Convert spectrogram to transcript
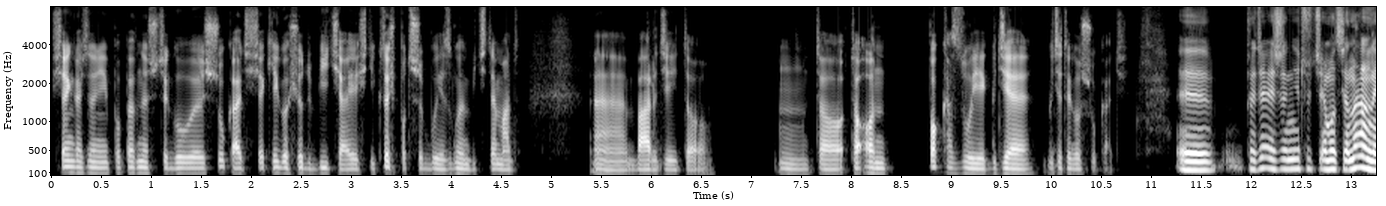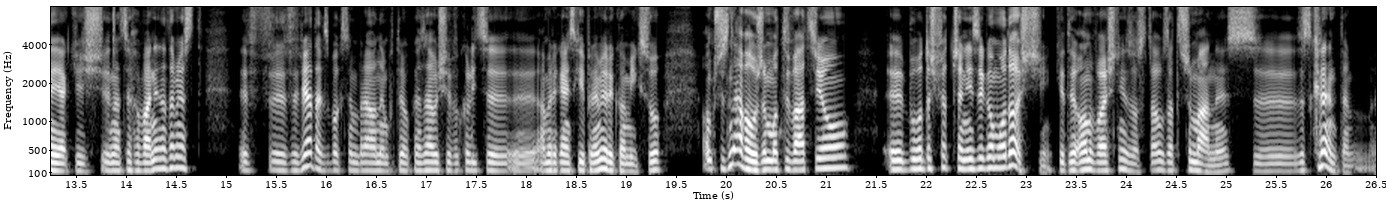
sięgać do niej po pewne szczegóły, szukać jakiegoś odbicia. Jeśli ktoś potrzebuje zgłębić temat bardziej, to, mm, to, to on pokazuje, gdzie, gdzie tego szukać. Yy, powiedziałeś, że nie czuć emocjonalne jakieś nacechowania, natomiast w wywiadach z Boxem Brownem, które okazały się w okolicy y, amerykańskiej premiery komiksu, on przyznawał, że motywacją y, było doświadczenie z jego młodości, kiedy on właśnie został zatrzymany z, ze skrętem y,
